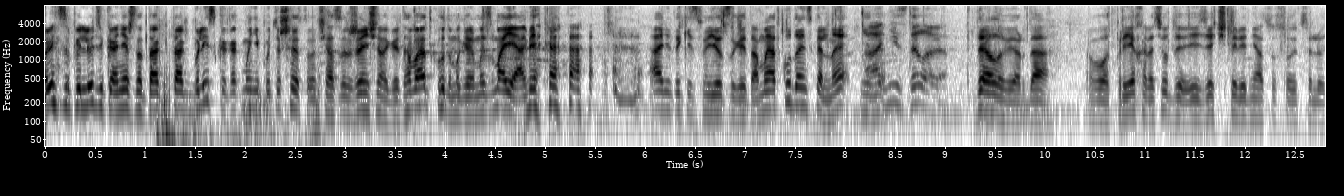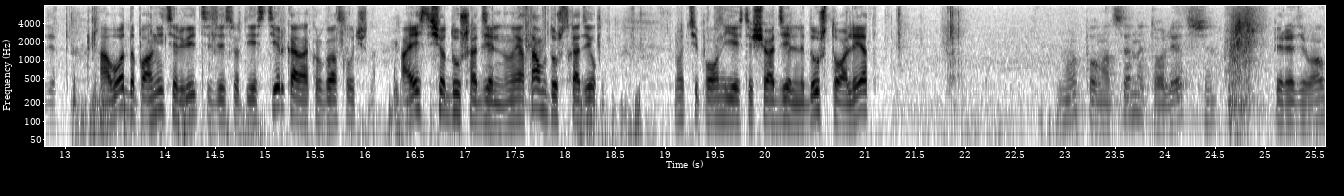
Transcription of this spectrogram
В принципе, люди, конечно, так, так близко, как мы не путешествуем. Сейчас женщина говорит, а вы откуда? Мы говорим, из Майами. Они такие смеются, говорят, а мы откуда? Они сказали, «Не, не, Они с Делавер. Делавер, да. Вот, приехали отсюда, и здесь 4 дня тусуются люди. А вот дополнитель, видите, здесь вот есть стирка, она круглосуточно. А есть еще душ отдельно. Но я там в душ сходил. Ну, типа, он есть еще отдельный душ, туалет. Ну, полноценный туалет, все. Переодевал.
